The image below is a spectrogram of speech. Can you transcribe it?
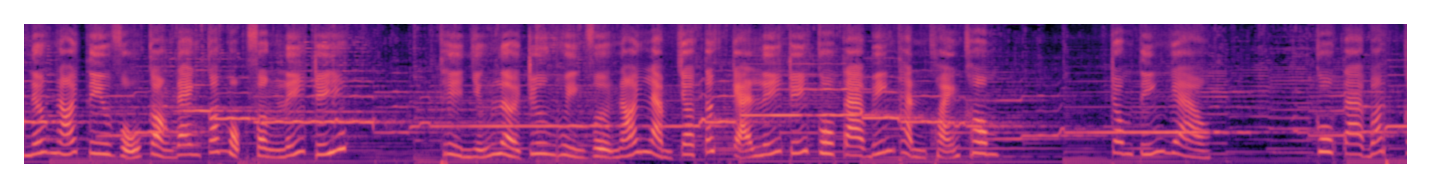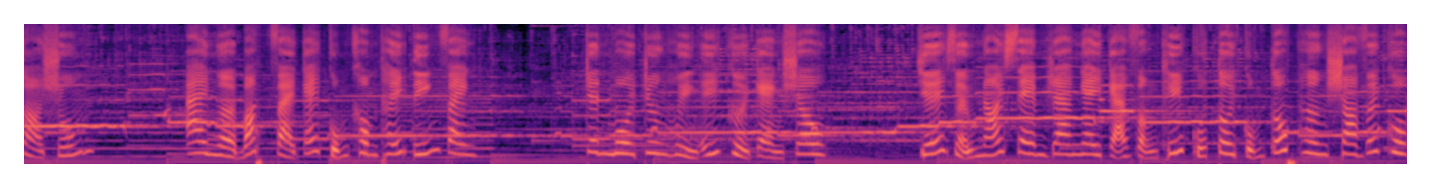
Nếu nói tiêu vũ còn đang có một phần lý trí, Thì những lời Trương Huyền vừa nói làm cho tất cả lý trí cô ta biến thành khoảng không. Trong tiếng gào, Cô ta bóp cò xuống. Ai ngờ bóp vài cái cũng không thấy tiếng vang trên môi Trương Huyền ý cười càng sâu. Chế giễu nói xem ra ngay cả vận khí của tôi cũng tốt hơn so với cô.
